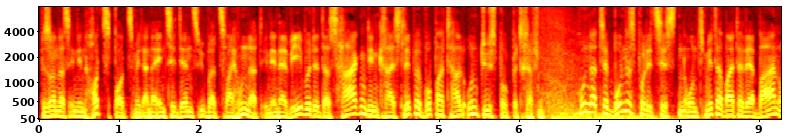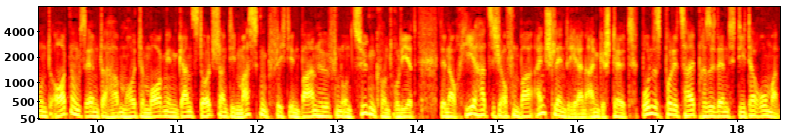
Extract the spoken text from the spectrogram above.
Besonders in den Hotspots mit einer Inzidenz über 200. In NRW würde das Hagen, den Kreis Lippe, Wuppertal und Duisburg betreffen. Hunderte Bundespolizisten und Mitarbeiter der Bahn- und Ordnungsämter haben heute Morgen in ganz Deutschland die Maskenpflicht in Bahnhöfen und Zügen kontrolliert. Denn auch hier hat sich offenbar ein Schlendrian angestellt. Bundespolizeipräsident Dieter Roman.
